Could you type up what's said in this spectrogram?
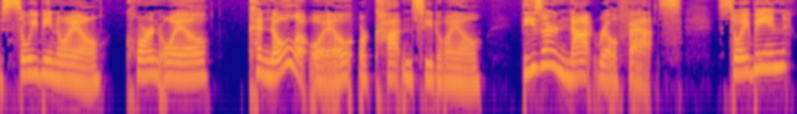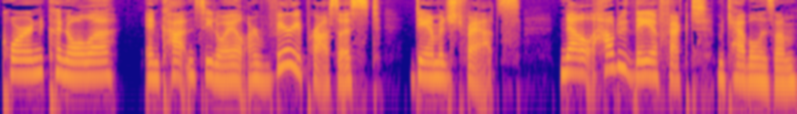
soybean oil, corn oil, canola oil, or cottonseed oil? These are not real fats. Soybean, corn, canola, and cottonseed oil are very processed, damaged fats. Now, how do they affect metabolism?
